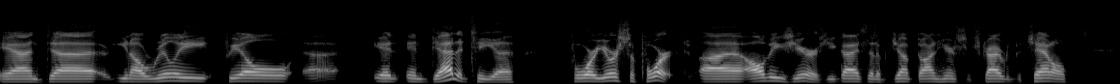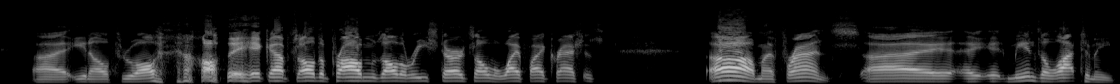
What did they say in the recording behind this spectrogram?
and uh, you know really feel uh, in, indebted to you for your support uh, all these years. You guys that have jumped on here and subscribed to the channel, you know through all all the hiccups, all the problems, all the restarts, all the Wi-Fi crashes. Oh, my friends, it means a lot to me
